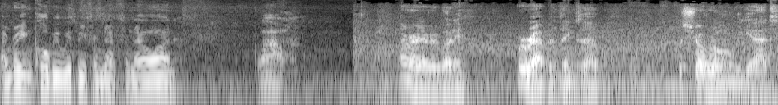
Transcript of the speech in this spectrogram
I'm bringing Kobe with me from, from now on. Wow. All right, everybody. We're wrapping things up. Let's show everyone what we got.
